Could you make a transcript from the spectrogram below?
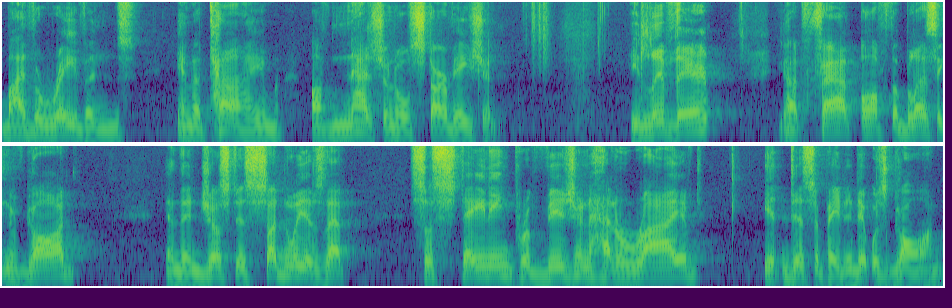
by the ravens in a time of national starvation. He lived there, got fat off the blessing of God, and then just as suddenly as that sustaining provision had arrived, it dissipated, it was gone.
